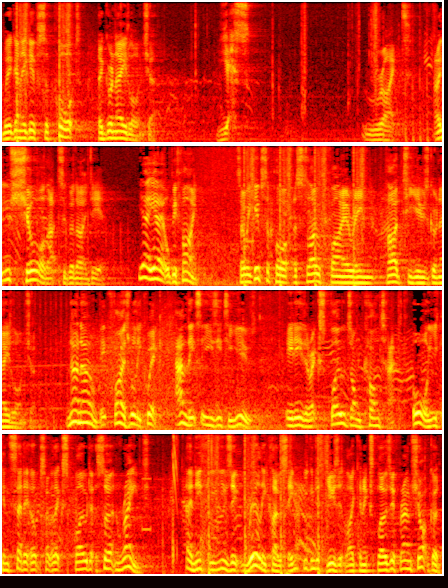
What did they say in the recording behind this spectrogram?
We're going to give support a grenade launcher. Yes. Right. Are you sure that's a good idea? Yeah, yeah, it'll be fine. So we give support a slow firing, hard to use grenade launcher. No, no, it fires really quick and it's easy to use it either explodes on contact or you can set it up so it'll explode at a certain range. And if you use it really close in, you can just use it like an explosive round shotgun.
